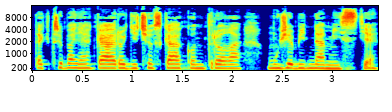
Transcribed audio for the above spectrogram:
tak třeba nějaká rodičovská kontrola může být na místě.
